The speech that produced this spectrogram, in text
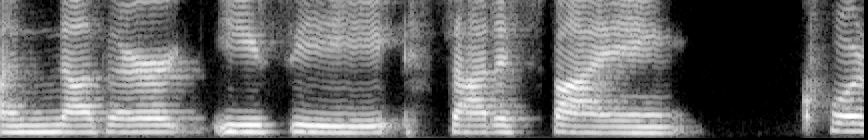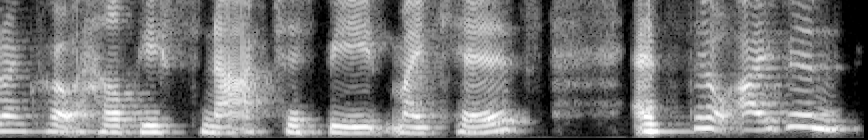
another easy, satisfying quote unquote healthy snack to feed my kids. And so I've been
